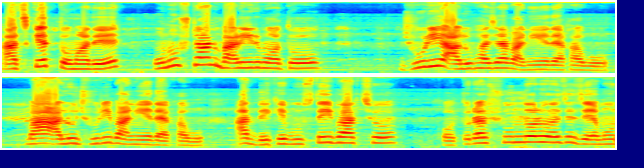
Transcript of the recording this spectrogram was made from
আজকে তোমাদের অনুষ্ঠান বাড়ির মতো ঝুরি আলু ভাজা বানিয়ে দেখাবো বা আলু ঝুরি বানিয়ে দেখাবো। আর দেখে বুঝতেই পারছ, কতটা সুন্দর হয়েছে, যেমন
